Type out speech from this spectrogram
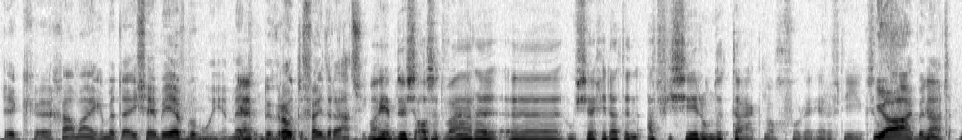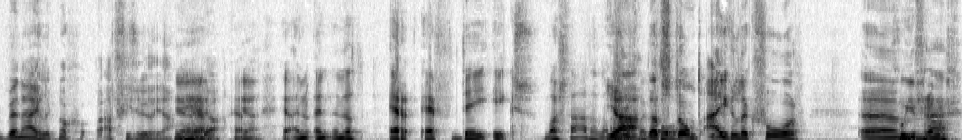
ik eh, ga me eigenlijk met de ECBF bemoeien, met de grote federatie. Maar je hebt dus als het ware, eh, hoe zeg je dat, een adviserende taak nog voor de RFDX. of- Ja, ik ben, Ja. uit- ik ben eigenlijk nog adviseur, ja. Ja, ja. ja. ja. Ja. Ja, en, en, en dat RFDX, waar staat het dan Ja, eigenlijk dat voor? stond eigenlijk voor. ehm, Goeie vraag.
